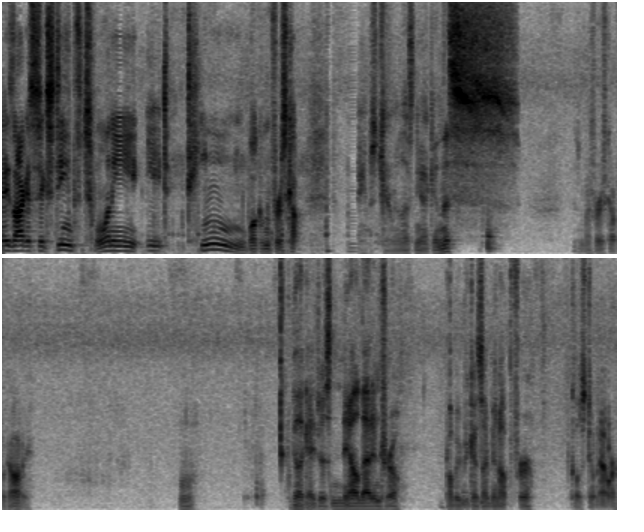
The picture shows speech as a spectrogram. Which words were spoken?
Today's August 16th, 2018. Welcome to First Cup. My name is Jeremy Lesniak, and this is my first cup of coffee. Hmm. I feel like I just nailed that intro, probably because I've been up for close to an hour.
